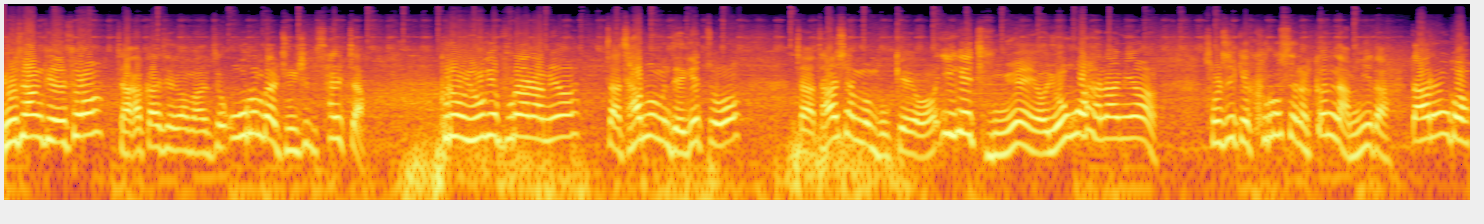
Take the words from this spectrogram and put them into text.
이 상태에서 자 아까 제가 말했죠. 오른발 중심 살짝 그리고 요게 불안하면 자 잡으면 되겠죠? 자 다시 한번 볼게요. 이게 중요해요. 요거 하나면 솔직히 크로스는 끝납니다. 다른 거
